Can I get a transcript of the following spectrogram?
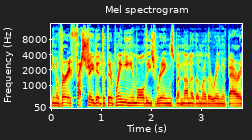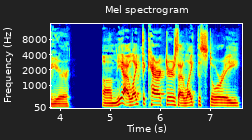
you know very frustrated that they're bringing him all these rings, but none of them are the ring of Barahir. Um, yeah, I like the characters. I like the story.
